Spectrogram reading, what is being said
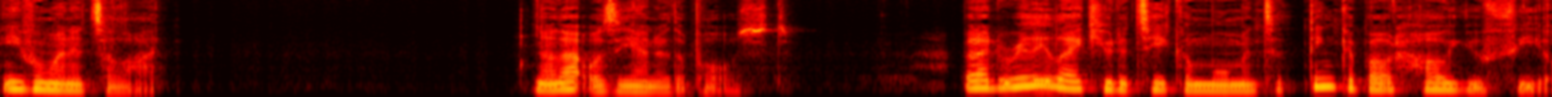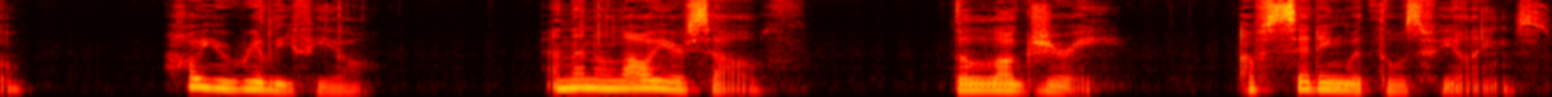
even when it's a lot. Now, that was the end of the post. But I'd really like you to take a moment to think about how you feel, how you really feel and then allow yourself the luxury of sitting with those feelings.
